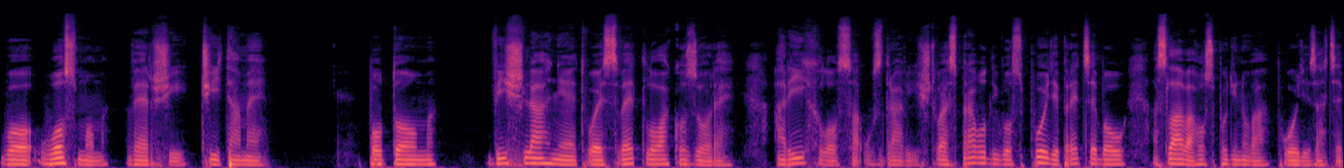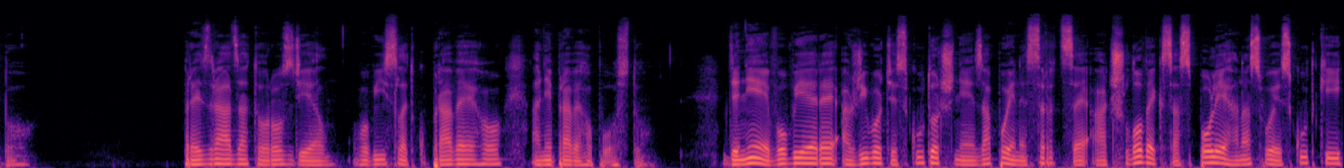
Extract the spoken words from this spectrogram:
vo 8. verši čítame Potom vyšľahne tvoje svetlo ako zore a rýchlo sa uzdravíš. Tvoja spravodlivosť pôjde pred sebou a sláva hospodinova pôjde za tebou. Prezrádza to rozdiel vo výsledku pravého a nepravého pôstu kde nie je vo viere a živote skutočne zapojené srdce a človek sa spolieha na svoje skutky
